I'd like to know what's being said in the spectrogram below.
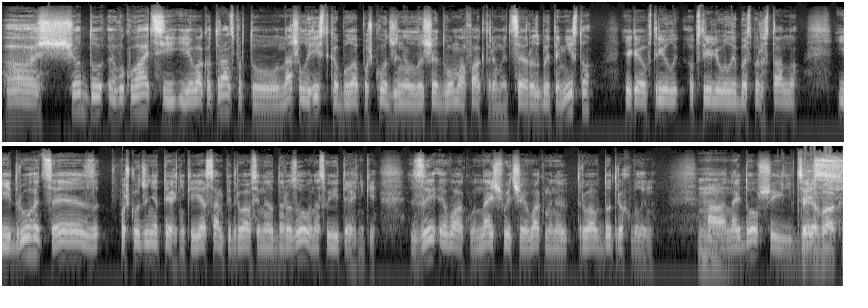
А, Щодо евакуації і евакотранспорту, наша логістика була пошкоджена лише двома факторами: це розбите місто, яке обстріли- обстрілювали безперестанно, і друге це пошкодження техніки. Я сам підривався неодноразово на своїй техніці. З еваку найшвидший евак мене тривав до трьох хвилин. А найдовший Це десь... евак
